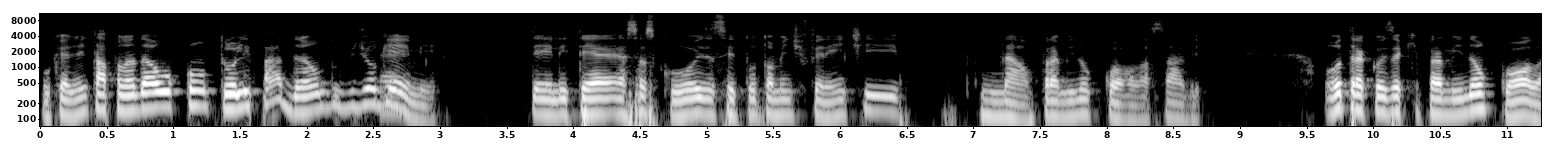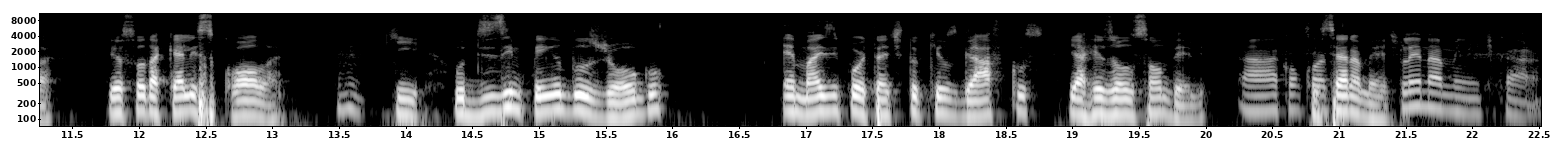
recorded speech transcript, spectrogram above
O que a gente tá falando é o controle padrão do videogame. É. Ele ter essas coisas, ser totalmente diferente e. Não, pra mim não cola, sabe? Outra coisa que para mim não cola, eu sou daquela escola uhum. que o desempenho do jogo é mais importante do que os gráficos e a resolução dele. Ah, concordo. Sinceramente. Plenamente, cara.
